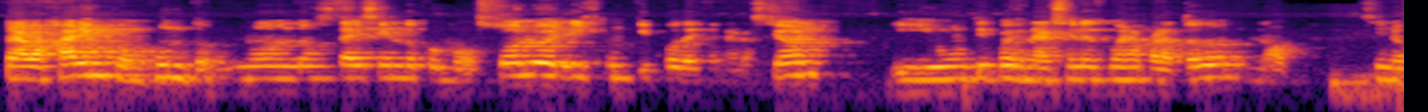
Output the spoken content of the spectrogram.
trabajar en conjunto. No, no está diciendo como solo elige un tipo de generación y un tipo de generación es buena para todo, no, sino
